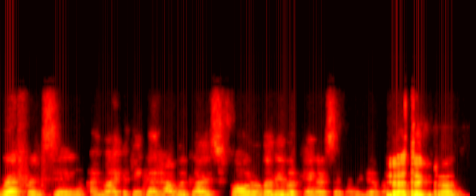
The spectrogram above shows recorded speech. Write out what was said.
referencing. I might. I think I have the guy's photo. Let me look. Hang on a second. Yeah, take your time.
